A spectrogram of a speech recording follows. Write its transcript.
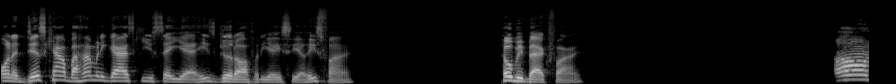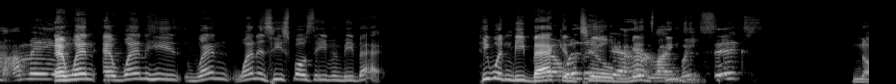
on a discount, but how many guys can you say, yeah, he's good off of the ACL? He's fine. He'll be back fine. Um, I mean, And when and when he when when is he supposed to even be back? He wouldn't be back until mid like week six. No,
